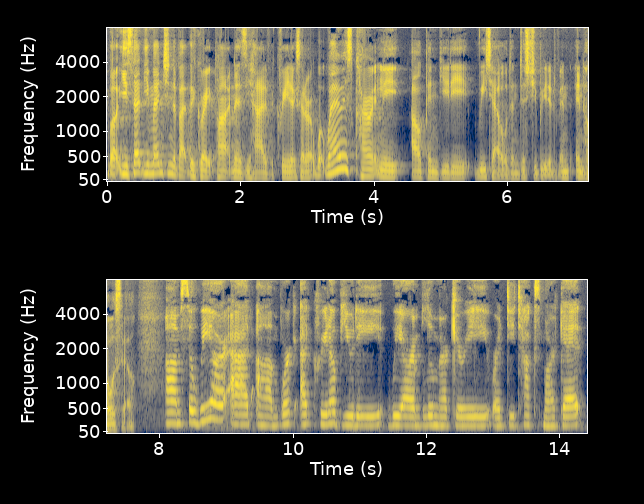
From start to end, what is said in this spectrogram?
Well, you said you mentioned about the great partners you had with Creed, etc. Where is currently Alpyn Beauty retailed and distributed in, in wholesale? Um, so we are at um, work at Credo Beauty. We are in Bluemercury. We're at Detox Market,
